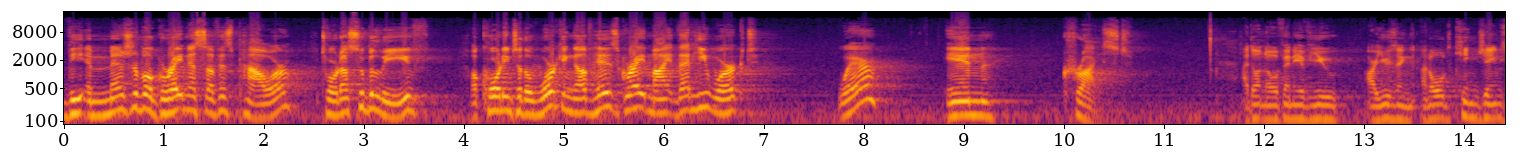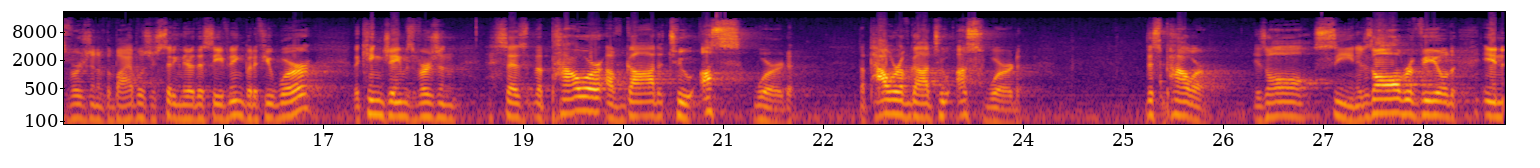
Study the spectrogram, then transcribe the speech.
The immeasurable greatness of his power toward us who believe, according to the working of his great might that he worked. Where? In Christ. I don't know if any of you are using an old King James version of the Bible as you're sitting there this evening, but if you were, the King James version says, the power of God to usward the power of God to usward. This power is all seen, it is all revealed in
